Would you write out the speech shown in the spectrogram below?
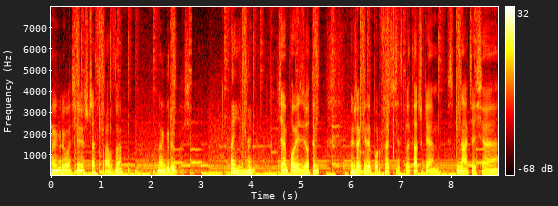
Nagrywa się jeszcze? Sprawdzę. Nagrywa się. Ajej. Chciałem powiedzieć o tym, że kiedy poruszacie się z plecaczkiem, wspinacie się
